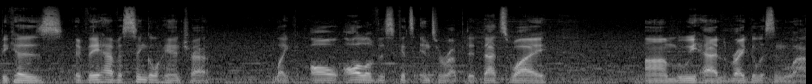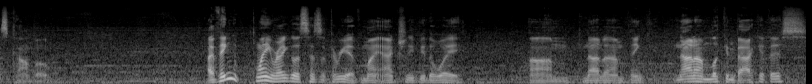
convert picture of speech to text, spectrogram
Because if they have a single hand trap, like all all of this gets interrupted. That's why um, we had Regulus in the last combo. I think playing Regulus as a three of might actually be the way. Um, now that I'm thinking, now that I'm looking back at this,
